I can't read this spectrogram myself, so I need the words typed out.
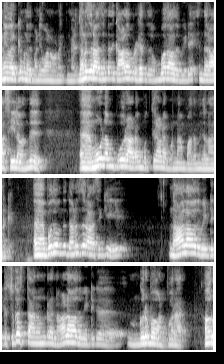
அனைவருக்கும் எனது பணிவான வணக்கங்கள். தனுசு ராசின்றது காலபுருஷத்து ஒன்பதாவது வீடு. இந்த ராசியில் வந்து மூலம் பூராடம் முத்திராடம் ஒன்றாம் பாதம் இதெல்லாம் இருக்குது பொதுவாக வந்து தனுசு ராசிக்கு நாலாவது வீட்டுக்கு சுகஸ்தானம்ன்ற நாலாவது வீட்டுக்கு குரு பகவான் போகிறார் அவர்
